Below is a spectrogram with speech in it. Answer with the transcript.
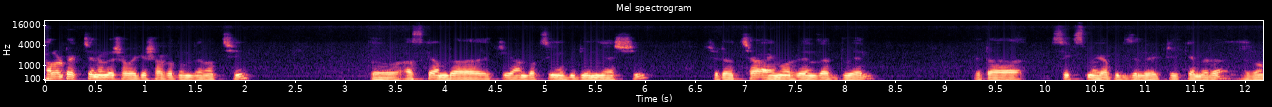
হ্যালো টেক চ্যানেলে সবাইকে স্বাগতম জানাচ্ছি। তো আজকে আমরা একটি আনবক্সিং এর ভিডিও নিয়ে আসছি। সেটা হচ্ছে আইমোর রেঞ্জার ডুয়েল এটা সিক্স মেগাপিক্সেলের একটি ক্যামেরা এবং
